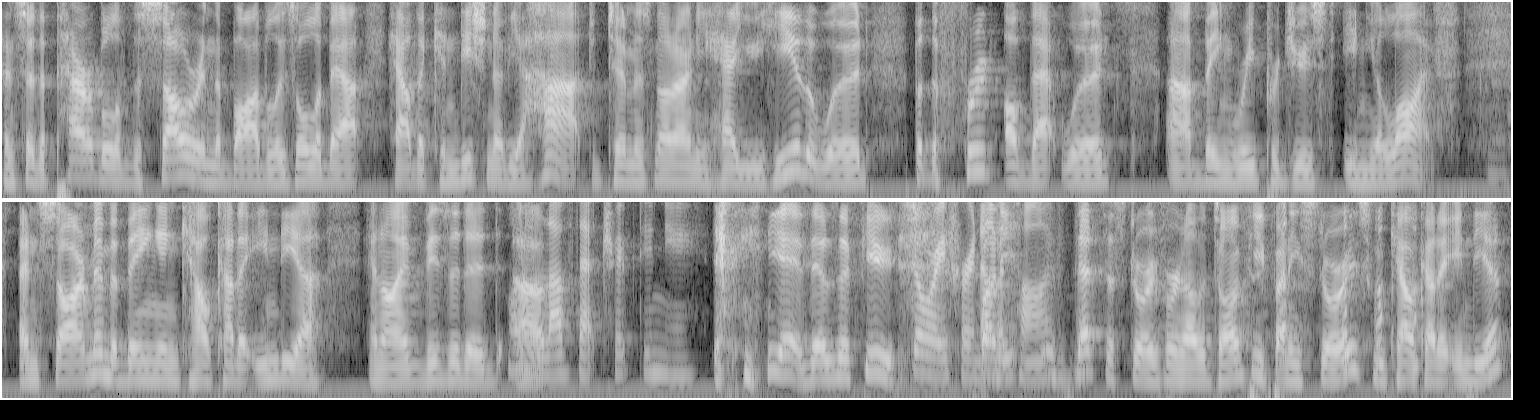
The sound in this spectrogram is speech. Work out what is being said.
And so the parable of the sower in the Bible is all about how the condition of your heart determines not only how you hear the word, but the fruit of that word uh, being reproduced in your life. And so I remember being in Calcutta, India, and I visited. Oh, I uh, love that trip, didn't you? yeah, there's a few Story for another funny- time. That's a story for another time. A few funny stories from Calcutta, India.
